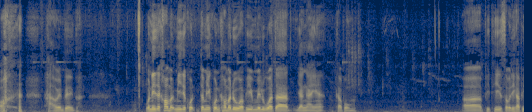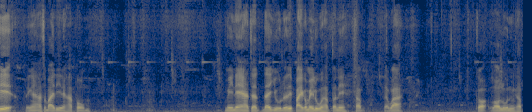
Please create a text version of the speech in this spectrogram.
อ๋อ หาเป็นเพื่อนอีกตัว วันนี้จะเข้ามามีจะคนจะมีคนเข้ามาดูครับพี่ไม่รู้ว่าจะยังไงฮะ ครับผม เอ่อพิธีสวัสดีครับพี่ เป็นไงฮะสบายดีนะครับผม ไม่แน่จจะได้อยู่หรือได้ไปก็ไม่รู้ครับ ตอนนี้ครับ แต่ว่า ก็รอลุ้นครับ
